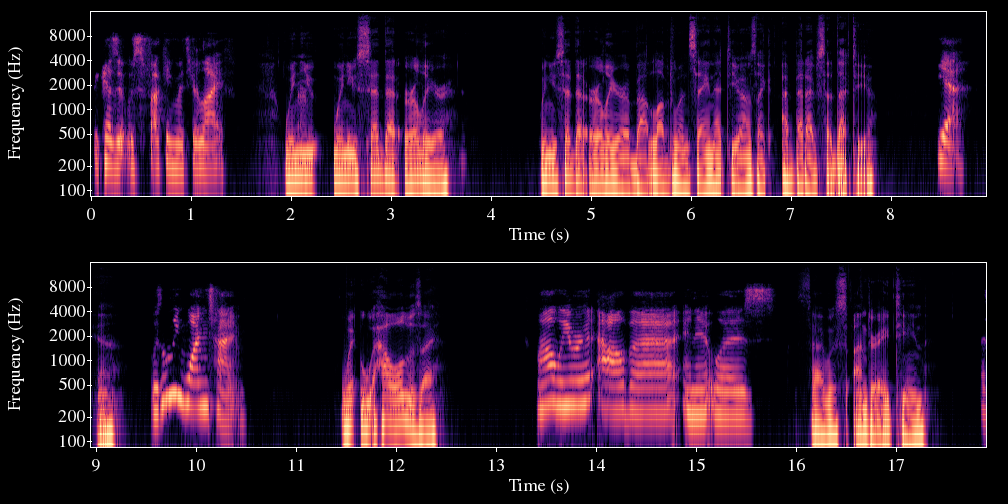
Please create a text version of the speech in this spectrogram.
because it was fucking with your life. When you when you said that earlier, when you said that earlier about loved ones saying that to you, I was like, I bet I've said that to you. Yeah. Yeah. It was only one time. Wh- how old was I? Well, we were at Alba and it was So I was under eighteen. a,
